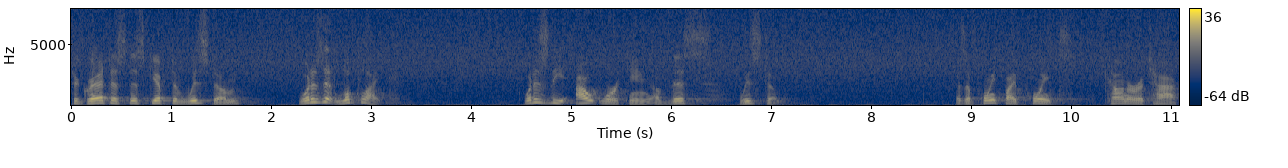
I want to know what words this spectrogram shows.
to grant us this gift of wisdom, what does it look like? What is the outworking of this wisdom? As a point by point counterattack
